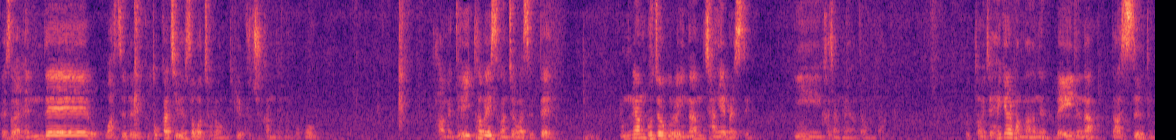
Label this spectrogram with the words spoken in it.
그래서 N대 WAS를 그 똑같이 웹 서버처럼 이렇게 구축하면 되는 거고 다음에 데이터베이스 관점을 봤을 때 용량 부족으로 인한 장애 발생이 가장 많이 난다고 합니다. 보통 이제 해결 방안은 RAID나 NAS 등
